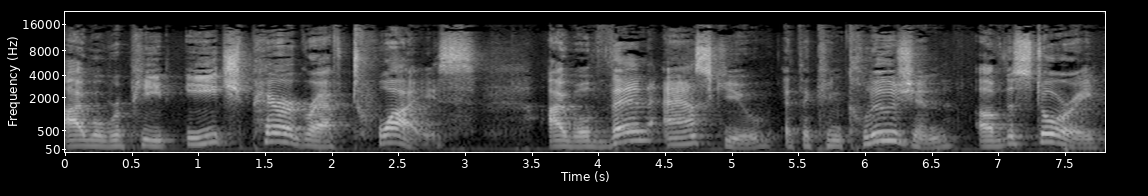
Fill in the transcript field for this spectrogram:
I will repeat each paragraph twice. I will then ask you at the conclusion of the story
